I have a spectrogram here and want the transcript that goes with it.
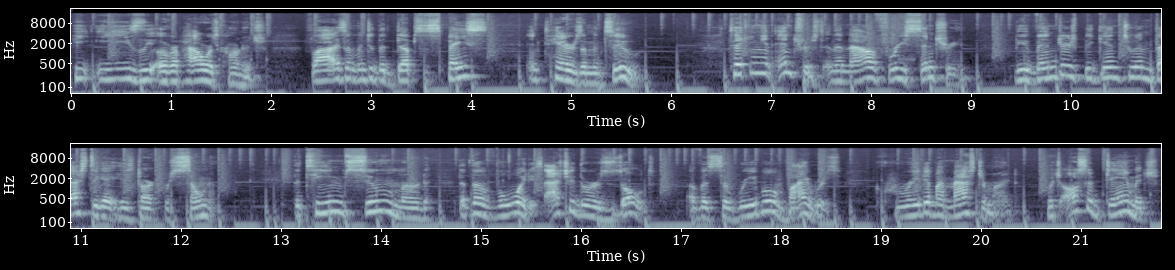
He easily overpowers Carnage, flies him into the depths of space, and tears him in two. Taking an interest in the now free Sentry, the Avengers begin to investigate his dark persona. The team soon learned that the Void is actually the result of a cerebral virus created by Mastermind, which also damaged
